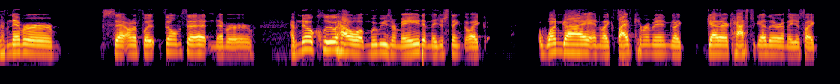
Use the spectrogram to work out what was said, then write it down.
have never set on a foot film set, never have no clue how movies are made, and they just think that like one guy and like five cameramen like gather a cast together and they just like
